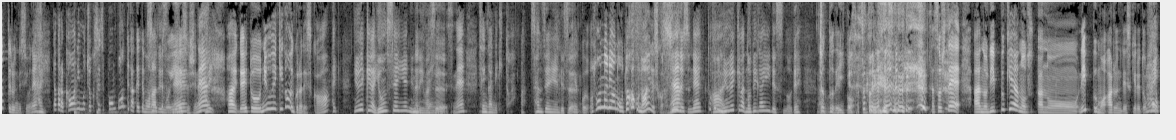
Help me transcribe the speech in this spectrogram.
なってるんですよね。はい、だから顔にも直接ポンポンってかけてもらってもいいですしね。ねはい、はい、でえっと乳液がいくらですか？はい。乳液が四千円になります。ですね。洗顔リキッドは。あ、三千円です。結構そんなにあのお高くないですからね。そうですね。特に乳液は伸びがいいですので、はい、ちょっとでいいです。ちょっとでいいです。さあそしてあのリップケアのあのリップもあるんですけれども、はい、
